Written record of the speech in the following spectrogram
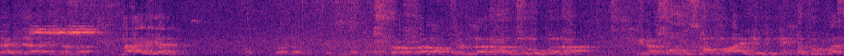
لا إله إلا الله. ما هي ربنا اغفر لنا. ربنا اغفر لنا ذنوبنا. برحمة ثم هاي من نحكة تربس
